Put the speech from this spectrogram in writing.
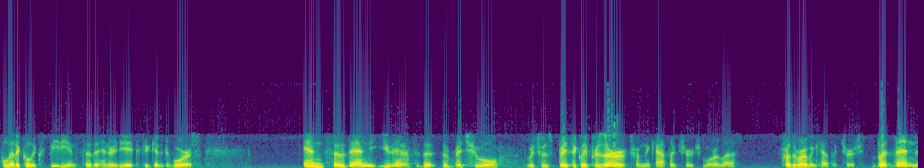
political expedient so that Henry VIII could get a divorce. And so then you have the, the ritual, which was basically preserved from the Catholic Church, more or less, for the Roman Catholic Church. But then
